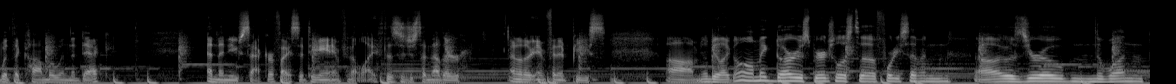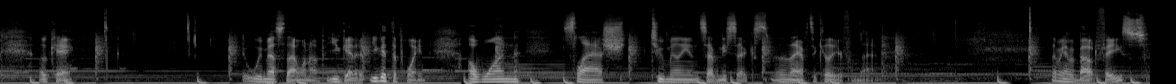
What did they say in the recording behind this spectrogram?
with the combo in the deck, and then you sacrifice it to gain infinite life. This is just another another infinite piece. Um, you'll be like, oh, I'll make Daru Spiritualist a 47, uh, 0, 1. Okay. We messed that one up. You get it. You get the point. A 1 slash 2 million 76. And then I have to kill you from that. Then we have About Face.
